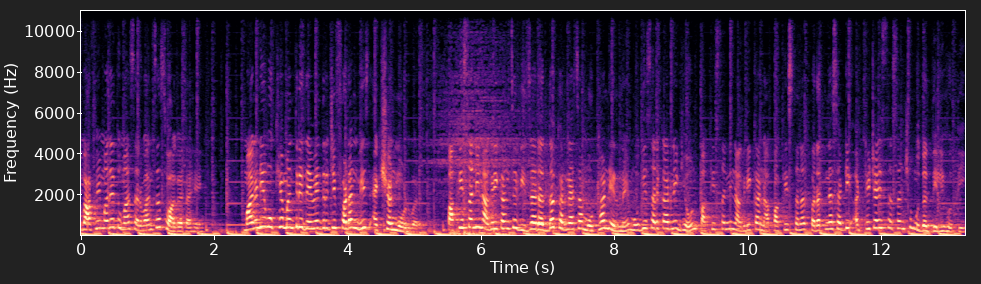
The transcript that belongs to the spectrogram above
बातमी बातमीमध्ये तुम्हा सर्वांचं स्वागत आहे. माननीय मुख्यमंत्री देवेंद्रजी फडणवीस ॲक्शन मोडवर पाकिस्तानी नागरिकांचे विजा रद्द करण्याचा मोठा निर्णय मोदी सरकारने घेऊन पाकिस्तानी नागरिकांना पाकिस्तानात परतण्यासाठी अठ्ठेचाळीस तासांची मुदत दिली होती.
